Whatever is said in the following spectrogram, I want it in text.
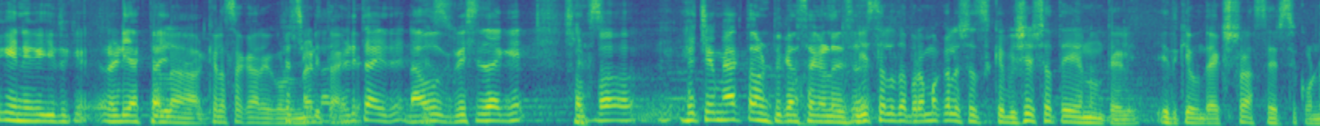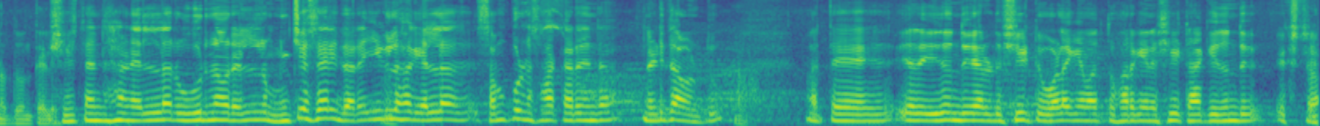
ಈಗ ಇನ್ನು ಇದಕ್ಕೆ ರೆಡಿ ಆಗ್ತಾ ಇಲ್ಲ ಕೆಲಸ ಕಾರ್ಯಗಳು ನಡೀತಾ ಇದೆ. ನಡೀತಾ ಇದೆ. ನಾವು ಗ್ರಹಿಸಿದಾಗೆ ಸ್ವಲ್ಪ ಹೆಚ್ಚು ಕಮ್ಮಿ ಆಗ್ತಾ ಉಂಟು ಕೆಲಸಗಳು ಈ ಸಲದ ಬ್ರಹ್ಮಕಲಶಕ್ಕೆ ವಿಶೇಷತೆ ಏನು ಅಂತೇಳಿ ಇದಕ್ಕೆ ಒಂದು ಎಕ್ಸ್ಟ್ರಾ ಸೇರಿಸಿಕೊಂಡದ್ದು ಅಂತೇಳಿ ವಿಶೇಷ ಅಂತ ಹೇಳಿ ಎಲ್ಲರೂ ಊರಿನವರೆಲ್ಲರೂ ಮುಂಚೆ ಸೇರಿದ್ದಾರೆ. ಈಗಲೂ ಹಾಗೆ ಎಲ್ಲ ಸಂಪೂರ್ಣ ಸಹಕಾರದಿಂದ ನಡೀತಾ ಉಂಟು. ಮತ್ತೆ ಇದೊಂದು ಎರಡು ಶೀಟ್ ಒಳಗೆ ಮತ್ತು ಹೊರಗಿನ ಶೀಟ್ ಹಾಕಿ ಇದೊಂದು ಎಕ್ಸ್ಟ್ರಾ.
